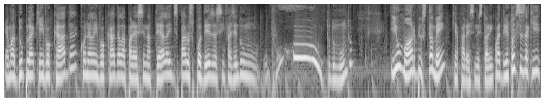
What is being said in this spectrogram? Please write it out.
É uma dupla que é invocada. Quando ela é invocada, ela aparece na tela e dispara os poderes, assim, fazendo um. Uhul! todo mundo. E o Morbius também, que aparece na história em quadrinho. Todos esses aqui,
